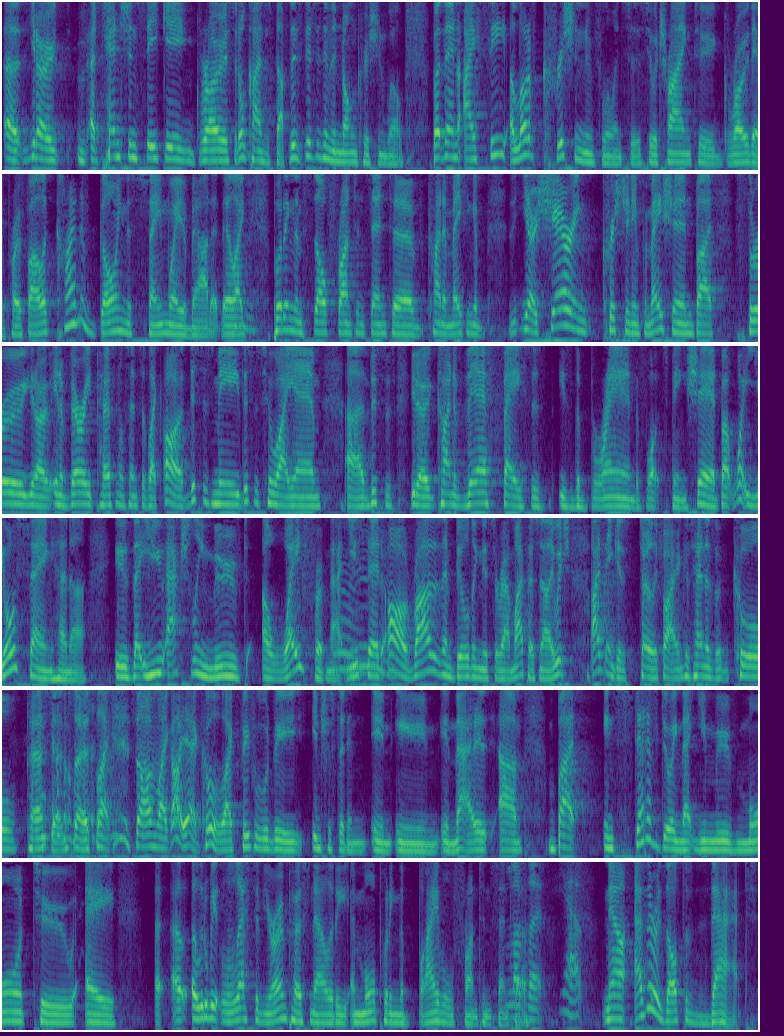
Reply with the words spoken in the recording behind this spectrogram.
uh, you know, attention seeking, gross, and all kinds of stuff. This, this is in the non-Christian world. But then I see a lot of Christian influencers who are trying to grow their profile are kind of going the same way about it. They're like putting themselves front and center, kind of making a, you know, sharing Christian information, but through, you know, in a very personal sense of like, oh, this is me, this is who I am, uh, this is, you know, kind of their face is, is the brand of what's being shared. But what you're saying, Hannah, is that you actually moved away from that. You said, oh, rather than building this around my personality, which I think is totally fine because Hannah's a cool person. so it's like, so I'm like, oh yeah, cool. Like people would be interested in, in, in, in that. Um, but instead of doing that, you move more to a, a, a little bit less of your own personality and more putting the Bible front and center. Love that. Yeah. Now, as a result of that,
